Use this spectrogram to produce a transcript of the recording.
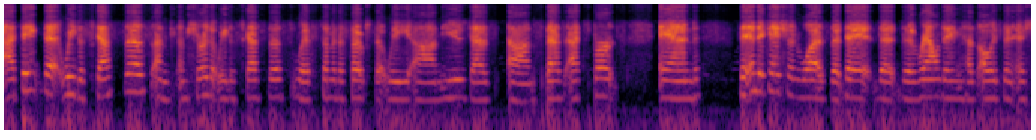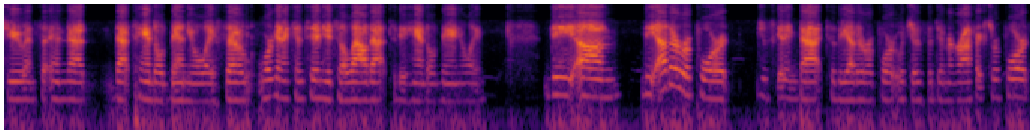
I think that we discussed this. I'm, I'm sure that we discussed this with some of the folks that we um, used as um, SPES experts, and the indication was that they that the rounding has always been an issue, and so, and that that's handled manually. So we're going to continue to allow that to be handled manually. The, um, the other report, just getting back to the other report, which is the demographics report,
